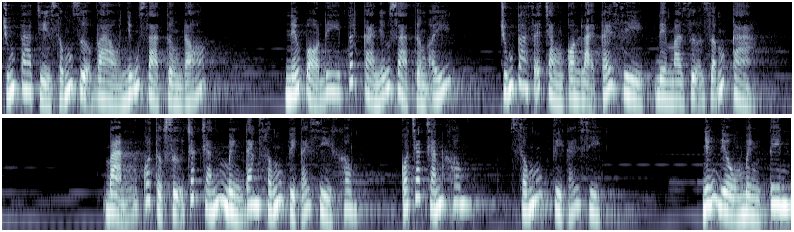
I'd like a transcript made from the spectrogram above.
Chúng ta chỉ sống dựa vào những giả tưởng đó. Nếu bỏ đi tất cả những giả tưởng ấy chúng ta sẽ chẳng còn lại cái gì để mà dựa dẫm cả. Bạn có thực sự chắc chắn mình đang sống vì cái gì không? Có chắc chắn không? Sống vì cái gì? Những điều mình tin,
